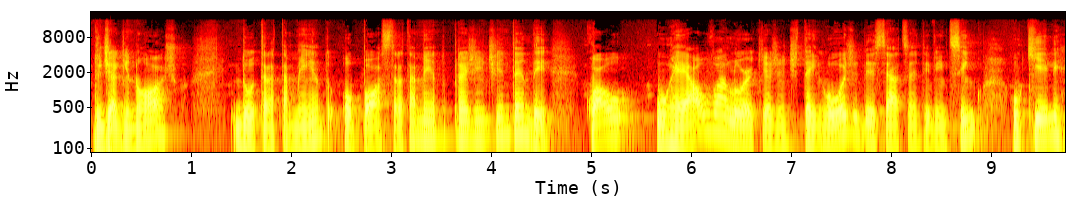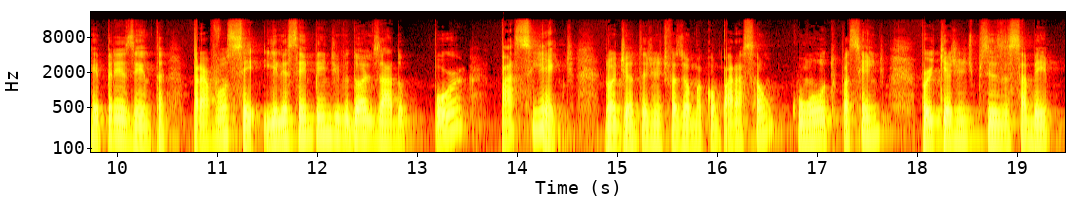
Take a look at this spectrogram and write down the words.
do diagnóstico, do tratamento ou pós-tratamento, para a gente entender qual o real valor que a gente tem hoje desse ato 125, o que ele representa para você. E ele é sempre individualizado por paciente. Não adianta a gente fazer uma comparação com outro paciente, porque a gente precisa saber,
